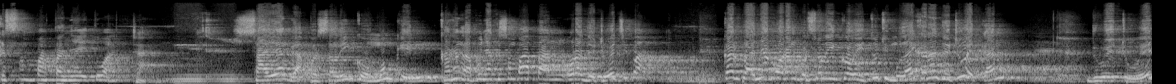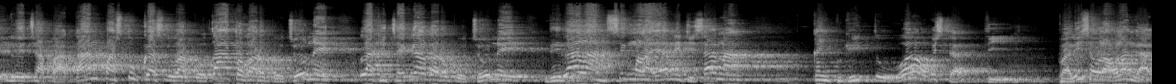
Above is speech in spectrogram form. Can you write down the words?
Kesempatannya itu ada. Saya nggak berselingkuh mungkin karena nggak punya kesempatan. Orang duit sih pak. Kan banyak orang berselingkuh itu dimulai karena duit kan duit duit duit jabatan pas tugas luar kota atau karo bojone lagi jengkel karo bojone dilalah sing melayani di sana. Kayak begitu. Wah wis dadi. Bali seolah-olah nggak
